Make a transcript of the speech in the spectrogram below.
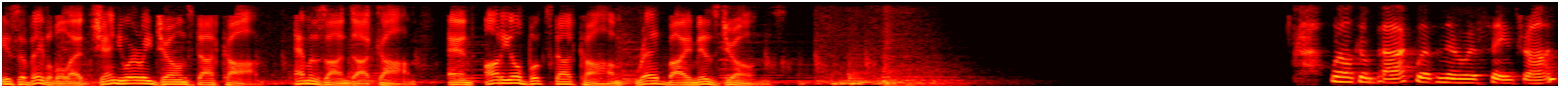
is available at JanuaryJones.com, Amazon.com, and Audiobooks.com, read by Ms. Jones. Welcome back with Noah St. John.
